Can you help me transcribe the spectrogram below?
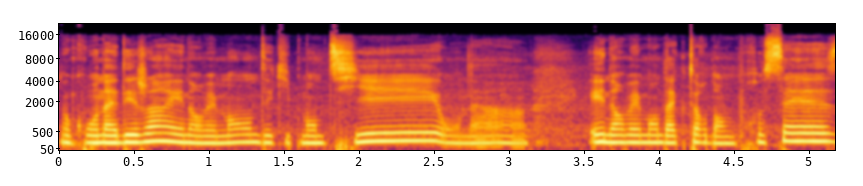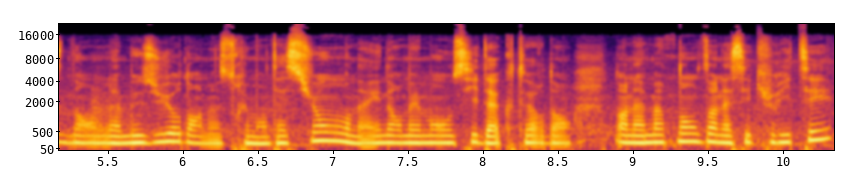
Donc on a déjà énormément d'équipementiers, on a énormément d'acteurs dans le process, dans la mesure, dans l'instrumentation, on a énormément aussi d'acteurs dans, dans, la maintenance, dans la sécurité.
